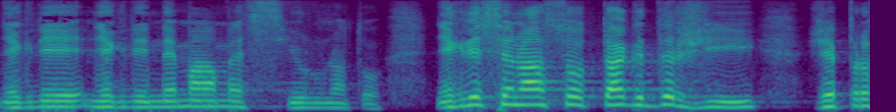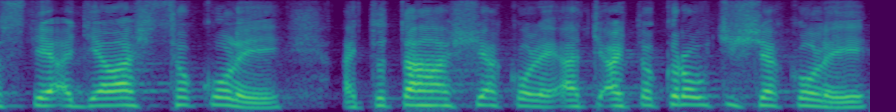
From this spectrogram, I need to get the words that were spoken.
někdy, někdy nemáme sílu na to. Někdy se nás to tak drží, že prostě ať děláš cokoliv, ať to taháš jakoliv, ať, ať to kroutíš jakoliv,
